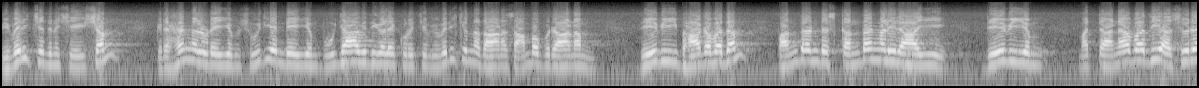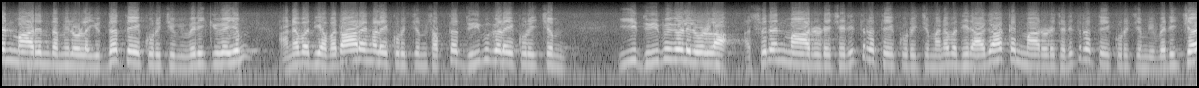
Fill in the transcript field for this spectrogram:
വിവരിച്ചതിന് ശേഷം ഗ്രഹങ്ങളുടെയും സൂര്യന്റെയും പൂജാവിധികളെക്കുറിച്ച് വിവരിക്കുന്നതാണ് സാമ്പപുരാണം ദേവി ഭാഗവതം പന്ത്രണ്ട് സ്കന്ധങ്ങളിലായി ദേവിയും മറ്റനവധി അസുരന്മാരും തമ്മിലുള്ള യുദ്ധത്തെക്കുറിച്ച് വിവരിക്കുകയും അനവധി അവതാരങ്ങളെക്കുറിച്ചും സപ്തദ്വീപുകളെക്കുറിച്ചും ഈ ദ്വീപുകളിലുള്ള അസുരന്മാരുടെ ചരിത്രത്തെക്കുറിച്ചും അനവധി രാജാക്കന്മാരുടെ ചരിത്രത്തെക്കുറിച്ചും വിവരിച്ച്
